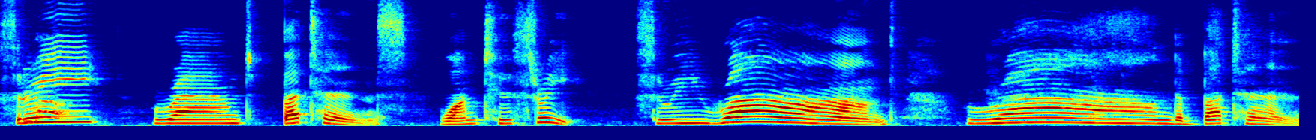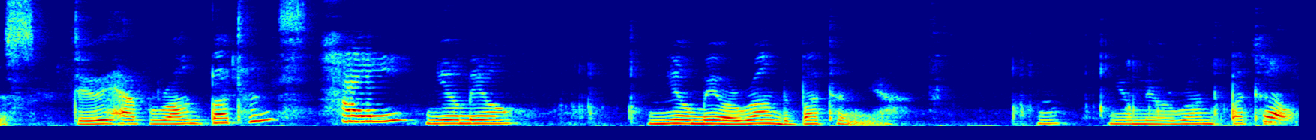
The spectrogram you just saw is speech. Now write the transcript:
Three round buttons. One, two, three. Three round, round buttons. Do you have round buttons? 还你有没有？你有没有 round button 呀？嗯，你有没有 round button？有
